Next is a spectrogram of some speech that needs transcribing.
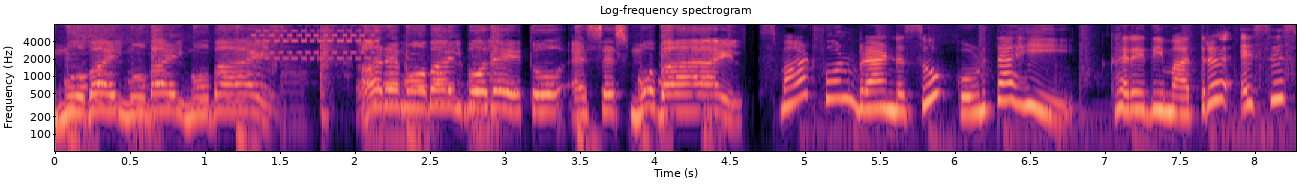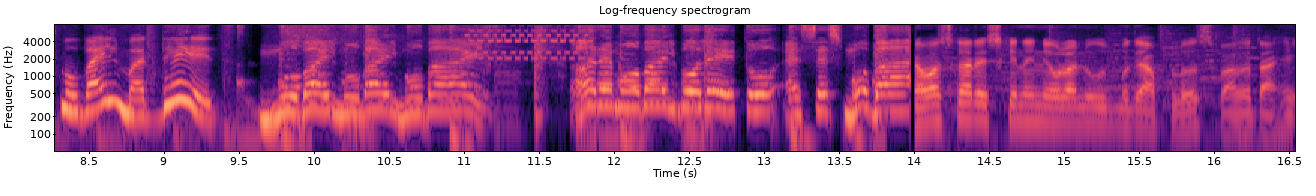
मोबाइल मोबाइल मोबाइल अरे मोबाइल बोले तो S S mobile smartphone brand असो कोणताही खरेदी मात्र एस एस मोबाईल मध्येच. मोबाइल मोबाइल मोबाइल अरे मोबाइल बोले तो एस एस मोबाइल नमस्कार एस के नाईन येवला न्यूजमध्ये आपलं स्वागत आहे.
